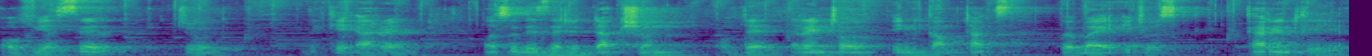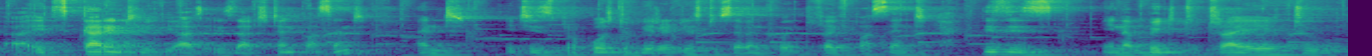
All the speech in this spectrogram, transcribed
of your sale to the KRA. Also, there's the reduction of the rental income tax, whereby it was currently uh, it's currently at, is at 10% and it is proposed to be reduced to 7.5%. This is in a bid to try to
